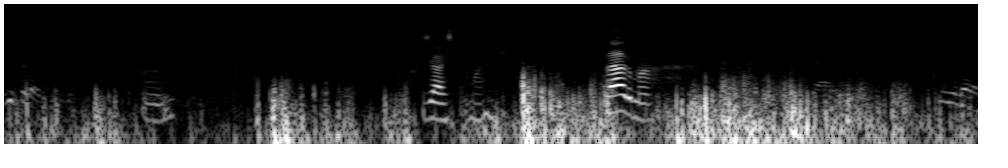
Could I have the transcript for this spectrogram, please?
Дві телечки. М. Таке хазяйство маєш. Ферма. Тіле.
